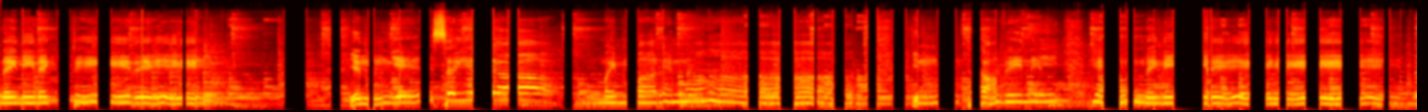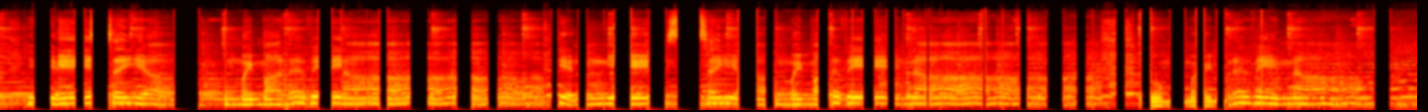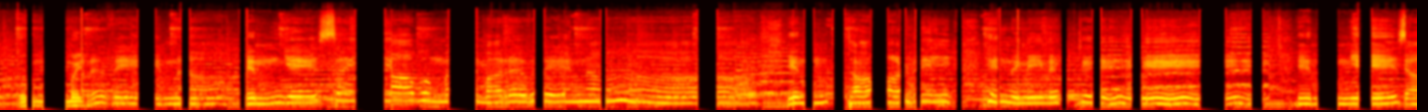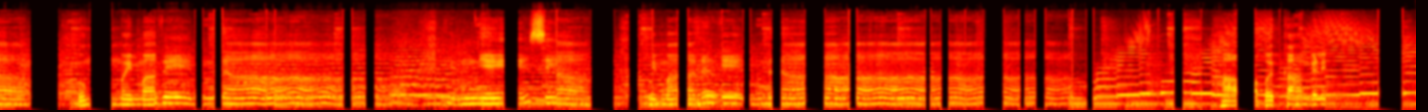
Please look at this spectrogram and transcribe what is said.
என்னை நினைத்தீரே. என் ஏசையா உம்மை மறனா. என் தாவினில் என்னை நீரே. ஏசையா உம்மை மறவேனா. என் ஏசையா உம்மை மறவேனா. உம்மை மறவேனா. உம்மை மறவே என்னை நினைத்தே என் ஏசா உம்மை மறவேனா என் ஏசா உம்மை மறவேனா ஆபத்காலங்களில்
